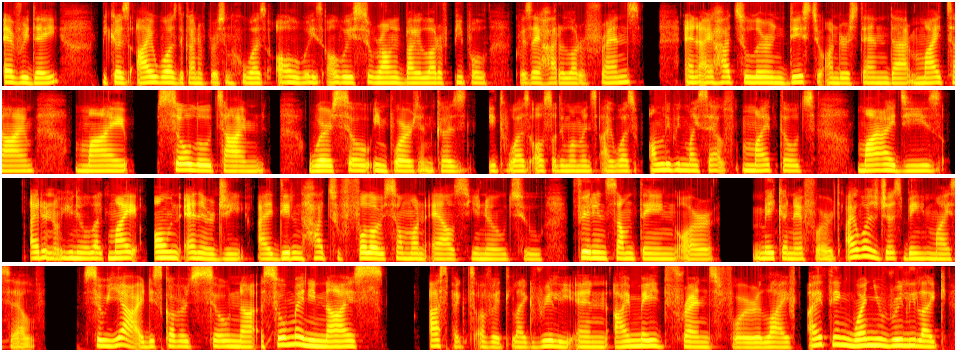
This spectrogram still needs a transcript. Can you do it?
every day because I was the kind of person who was always, always surrounded by a lot of people because I had a lot of friends. And I had to learn this to understand that my time, my solo time were so important because it was also the moments I was only with myself, my thoughts, my ideas, I don't know, you know, like my own energy. I didn't have to follow someone else, you know, to fit in something or make an effort. I was just being myself. So yeah, I discovered so na- so many nice aspects of it, like really, and I made friends for life. I think when you really like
